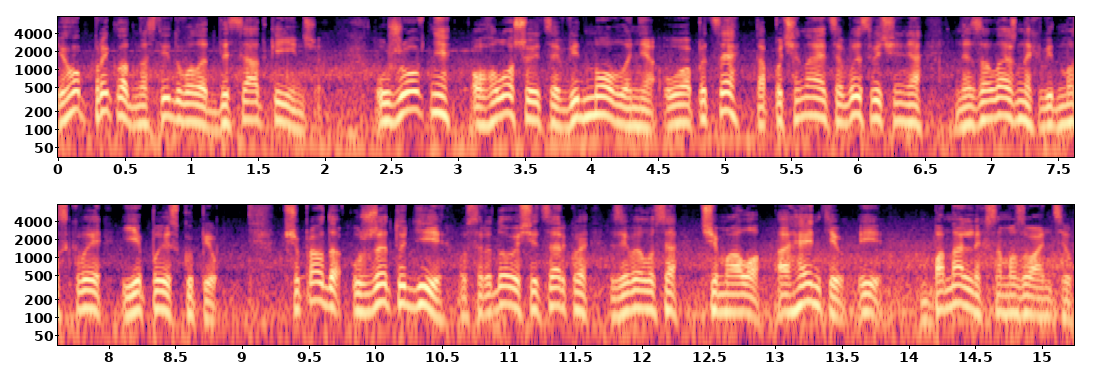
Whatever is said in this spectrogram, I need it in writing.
Його приклад наслідували десятки інших. У жовтні оголошується відновлення УАПЦ та починається висвячення незалежних від Москви єпископів. Щоправда, уже тоді у середовищі церкви з'явилося чимало агентів і банальних самозванців.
